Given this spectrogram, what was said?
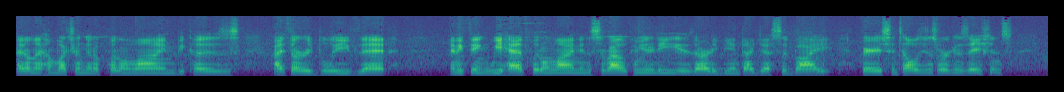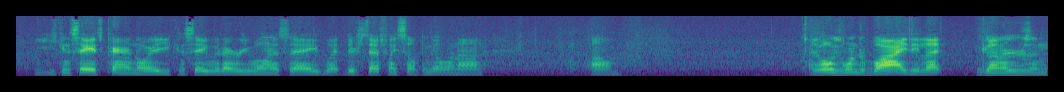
I don't know how much I'm going to put online because I thoroughly believe that anything we have put online in the survival community is already being digested by various intelligence organizations. You can say it's paranoia, you can say whatever you want to say, but there's definitely something going on. Um, I've always wondered why they let gunners and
